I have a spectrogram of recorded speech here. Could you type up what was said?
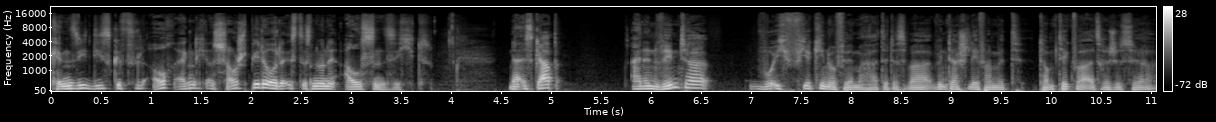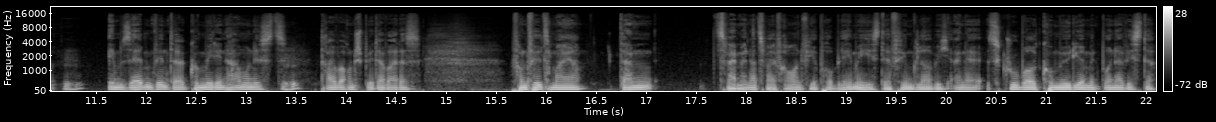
Kennen Sie dieses Gefühl auch eigentlich als Schauspieler oder ist das nur eine Außensicht? Na, es gab einen Winter, wo ich vier Kinofilme hatte. Das war Winterschläfer mit Tom Tickwer als Regisseur. Im selben Winter Comedian Harmonist. Drei Wochen später war das von Filzmeier. Dann Zwei Männer, zwei Frauen, vier Probleme hieß der Film, glaube ich. Eine Screwball-Komödie mit Buena Vista.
